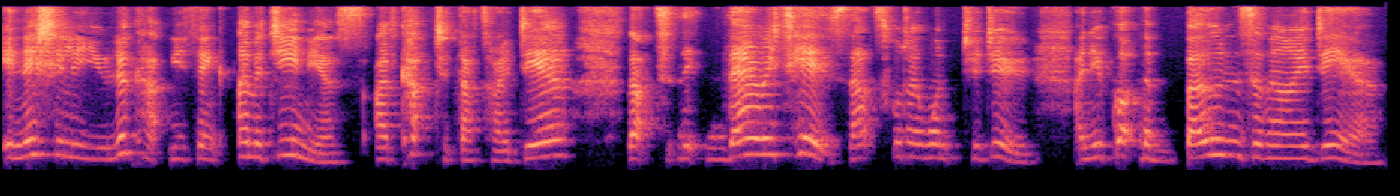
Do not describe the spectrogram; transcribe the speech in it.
initially you look at and you think i'm a genius. I've captured that idea. That's there it is. That's what i want to do. And you've got the bones of an idea.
